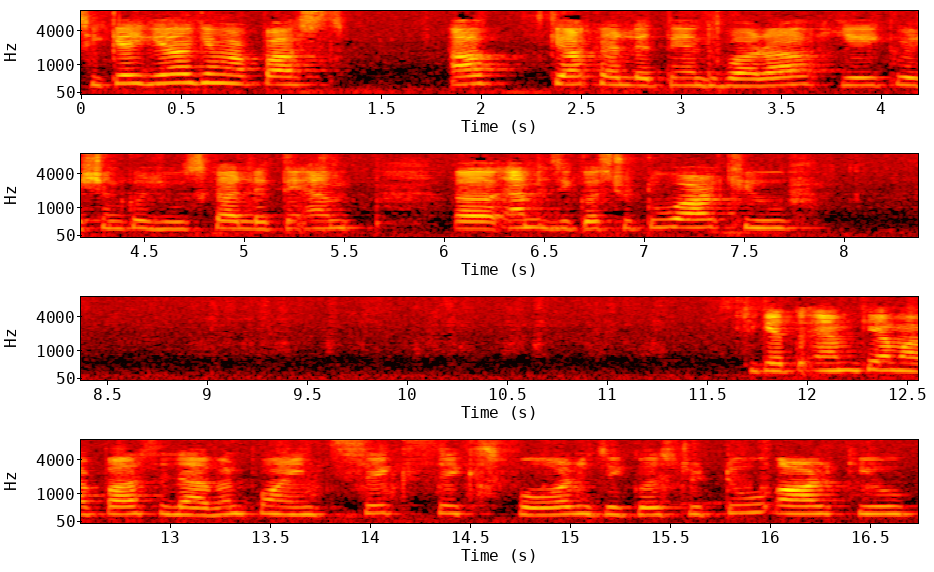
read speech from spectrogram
ठीक है, ये आ गया हमारे पास। अब क्या कर लेते हैं दोबारा? ये इक्वेशन को यूज़ कर लेते हैं। M M is equals to two R cube ठीक है तो एम के हमारे पास 11.664 is equal to two R cube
